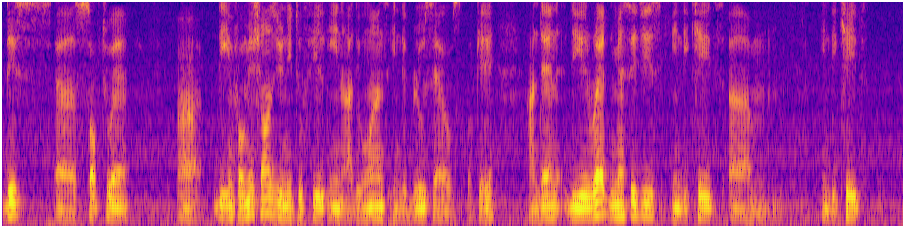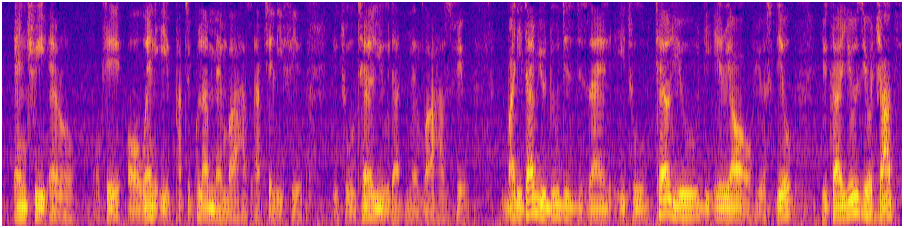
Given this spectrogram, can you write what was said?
this uh, software uh, the informations you need to fill in are the ones in the blue cells okay? And then the red messages indicates um, indicates entry error okay? Or when a particular member has actually failed. It will tell you that member has failed by the time you do this design it will tell you the area of your steel. You can use your chart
